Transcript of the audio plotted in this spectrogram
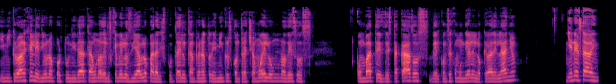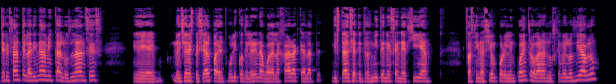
y Microángel le dio una oportunidad a uno de los gemelos Diablo para disputar el campeonato de micros contra Chamuelo, uno de esos combates destacados del Consejo Mundial en lo que va del año. Y en esta interesante la dinámica, los lances, eh, mención especial para el público de la Arena Guadalajara que a la distancia te transmiten esa energía fascinación por el encuentro, ganan los gemelos Diablo.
